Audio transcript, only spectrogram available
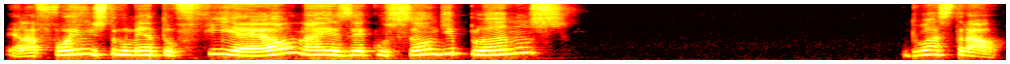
Ela foi um instrumento fiel na execução de planos do astral.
